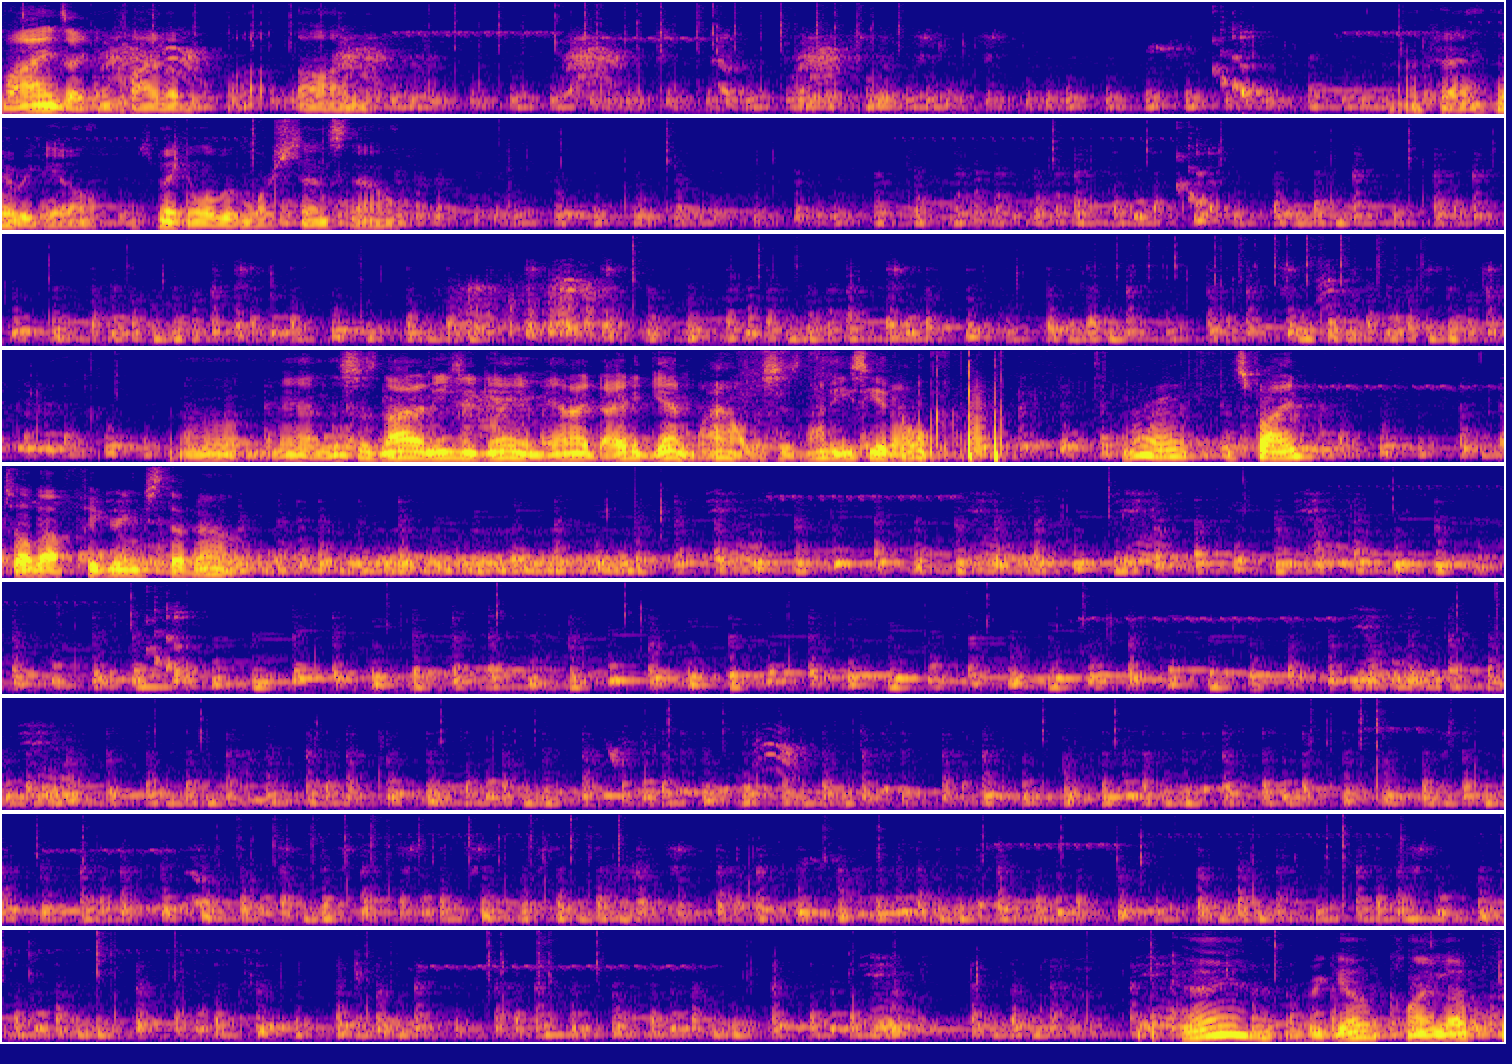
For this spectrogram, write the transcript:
Vines I can climb up on. Okay, there we go. It's making a little bit more sense now. Oh man, this is not an easy game, man. I died again. Wow, this is not easy at all. Alright, it's fine. It's all about figuring stuff out.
